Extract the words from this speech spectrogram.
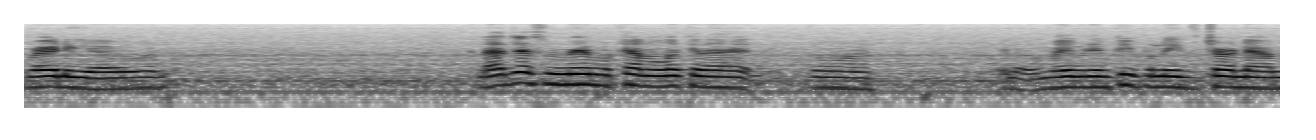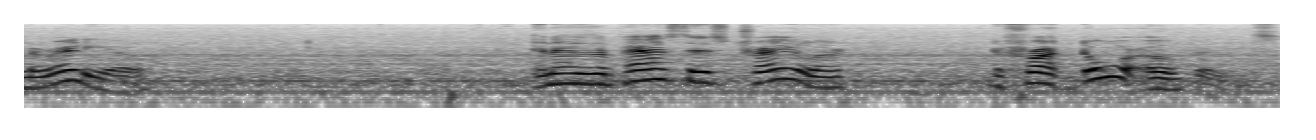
radio. And, I just remember kind of looking at it going, you know, maybe then people need to turn down the radio. And as I pass this trailer, the front door opens.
